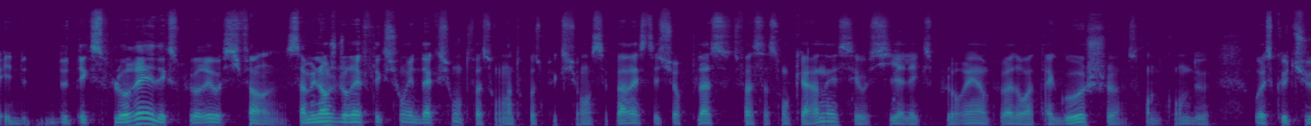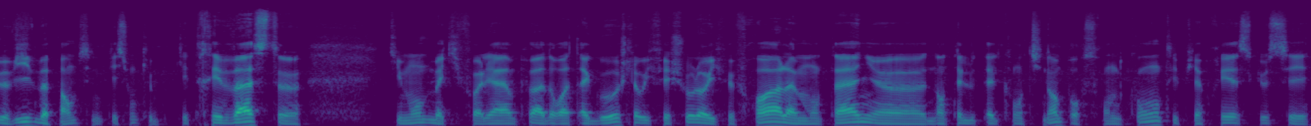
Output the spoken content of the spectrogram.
et de, de t'explorer d'explorer aussi. Enfin, c'est un mélange de réflexion et d'action de façon, l'introspection. hein. C'est pas rester sur place face à son carnet, c'est aussi aller explorer un peu à droite à gauche, euh, se rendre compte de où est-ce que tu veux vivre. Bah, par exemple, c'est une question qui est, très vaste, euh, qui montre bah, qu'il faut aller un peu à droite à gauche, là où il fait chaud, là où il fait froid, à la montagne, dans tel ou tel continent pour se rendre compte. Et puis après, est-ce que c'est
